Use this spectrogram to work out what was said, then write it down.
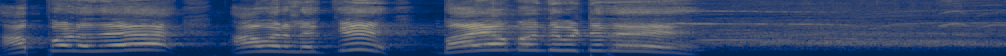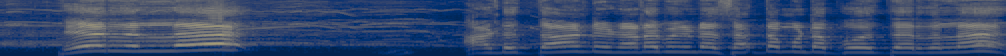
அப்பொழுது அவர்களுக்கு பயம் வந்து விட்டது. தேர்தலில் அடுத்த ஆண்டு நடைபெறுகின்ற சட்டமன்ற பொது தேர்தலில்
